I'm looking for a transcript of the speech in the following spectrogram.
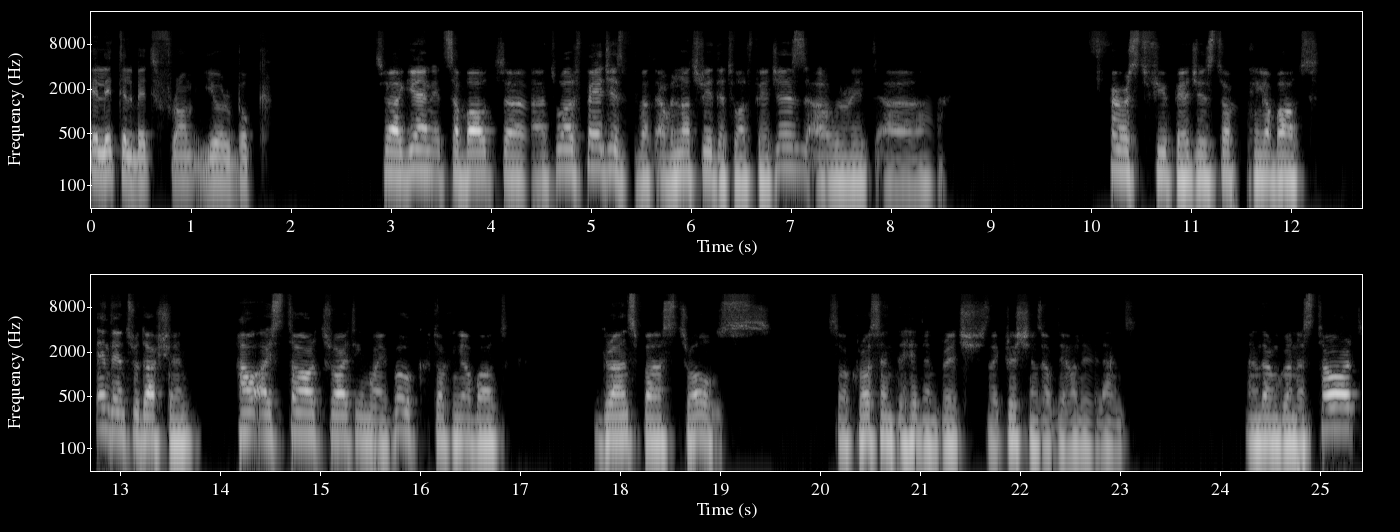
a little bit from your book. So again, it's about uh, 12 pages, but I will not read the 12 pages. I will read uh, first few pages talking about in the introduction how I start writing my book, talking about Grandpa strolls. So crossing the hidden bridge, the Christians of the Holy Land. And I'm to start.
